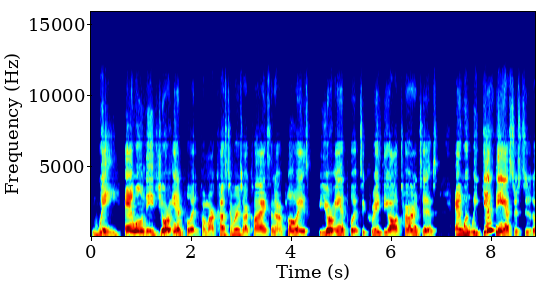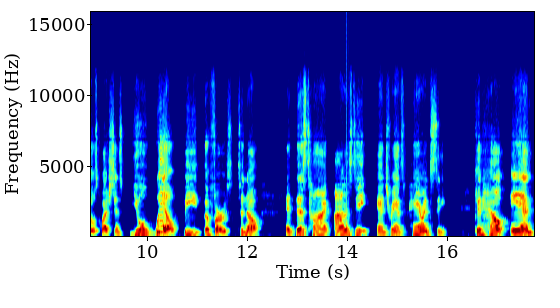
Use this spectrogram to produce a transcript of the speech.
we, and we'll need your input from our customers, our clients, and our employees, your input to create the alternatives. And when we get the answers to those questions, you will be the first to know. At this time, honesty and transparency can help in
